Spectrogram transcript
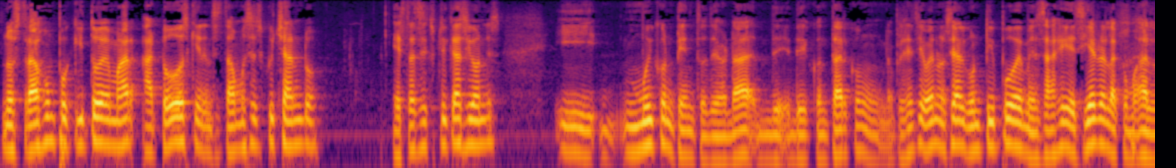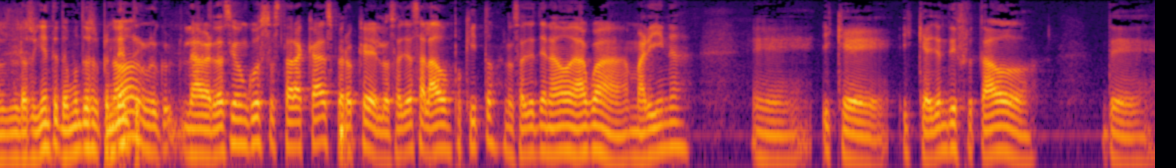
nos trajo un poquito de mar a todos quienes estamos escuchando estas explicaciones y muy contentos de verdad de, contar con la presencia, bueno, no sé, algún tipo de mensaje de cierre a, los oyentes del Mundo Sorprendente. la verdad ha sido un gusto estar acá, espero que los haya salado un poquito, los haya llenado de agua marina eh, y, que, y que hayan disfrutado de,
